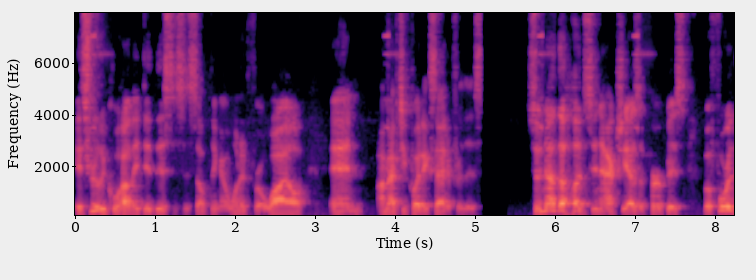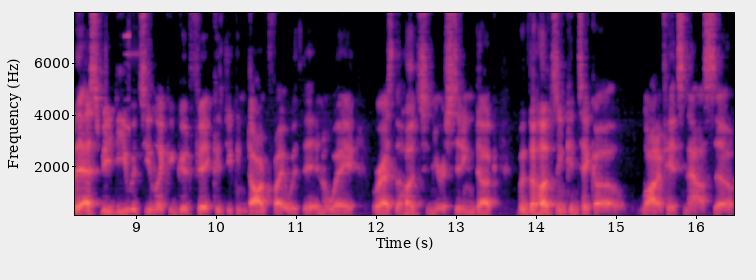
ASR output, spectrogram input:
It's really cool how they did this. This is something I wanted for a while, and I'm actually quite excited for this. So now the Hudson actually has a purpose. Before the SBD would seem like a good fit because you can dogfight with it in a way, whereas the Hudson you're a sitting duck. But the Hudson can take a lot of hits now, so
